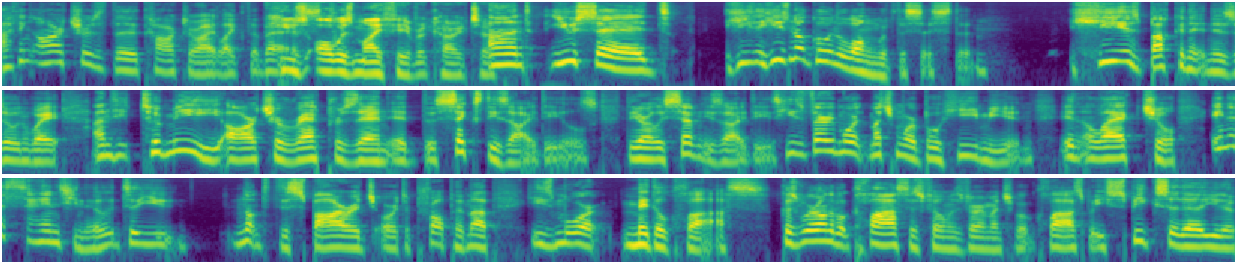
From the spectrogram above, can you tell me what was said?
I think Archer's the character I like the best. He was always my favorite character. And you said he he's not going along with the system. He is bucking it in his own way. And he, to me, Archer represented the 60s ideals, the early 70s ideals. He's very more, much more bohemian, intellectual. In a sense, you know, to you, not to disparage or to prop him up, he's more middle class. Because we're on about class, this film is very much about class, but he speaks at a, you know,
